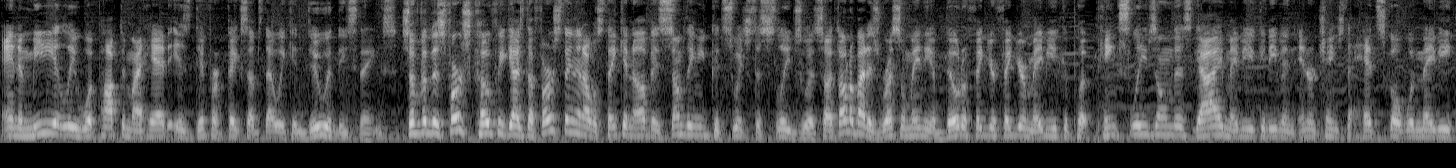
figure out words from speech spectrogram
and immediately what popped in my head is different fix-ups that we can do with these things. So for this first Kofi, guys, the first thing that I was thinking of is something you could switch the sleeves with. So I thought about his WrestleMania Build-A-Figure figure. Maybe you could put pink sleeves on this guy. Maybe you could even interchange the head sculpt with maybe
